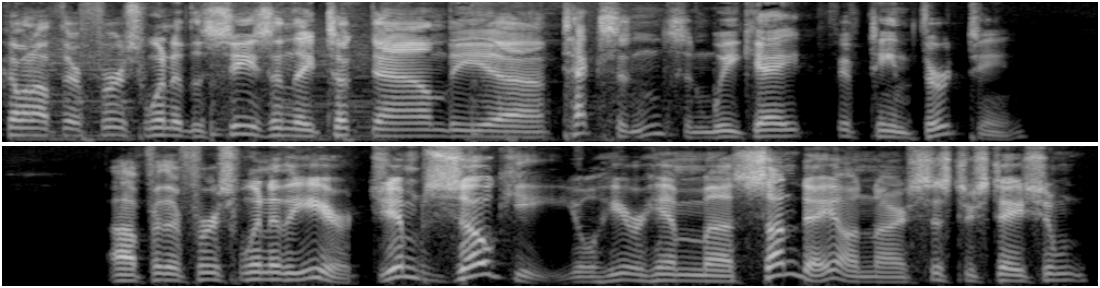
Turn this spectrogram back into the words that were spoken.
Coming off their first win of the season, they took down the uh, Texans in week eight, 15 13, uh, for their first win of the year. Jim Szoke, you'll hear him uh, Sunday on our sister station,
